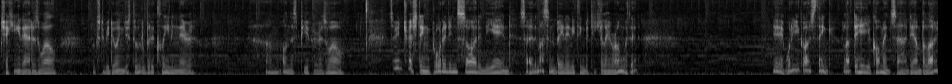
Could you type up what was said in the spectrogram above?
checking it out as well. Looks to be doing just a little bit of cleaning there um, on this pupa as well. So interesting, brought it inside in the end. So there mustn't have been anything particularly wrong with it. Yeah, what do you guys think? Love to hear your comments uh, down below.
